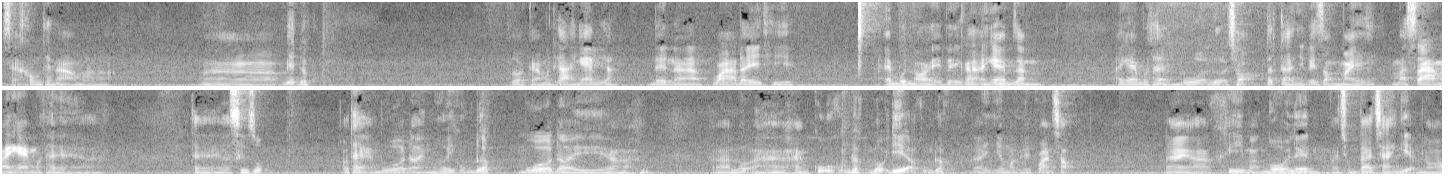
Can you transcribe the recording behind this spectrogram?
sẽ không thể nào mà mà biết được. Rồi cảm ơn cả anh em nhé. Nên là qua đây thì em muốn nói với cả anh em rằng anh em có thể mua lựa chọn tất cả những cái dòng máy massage mà anh em có thể thể sử dụng. Có thể mua đời mới cũng được mua đời à, à lộ, à, hàng cũ cũng được nội địa cũng được. Đấy nhưng mà cái quan trọng là khi mà ngồi lên và chúng ta trải nghiệm nó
